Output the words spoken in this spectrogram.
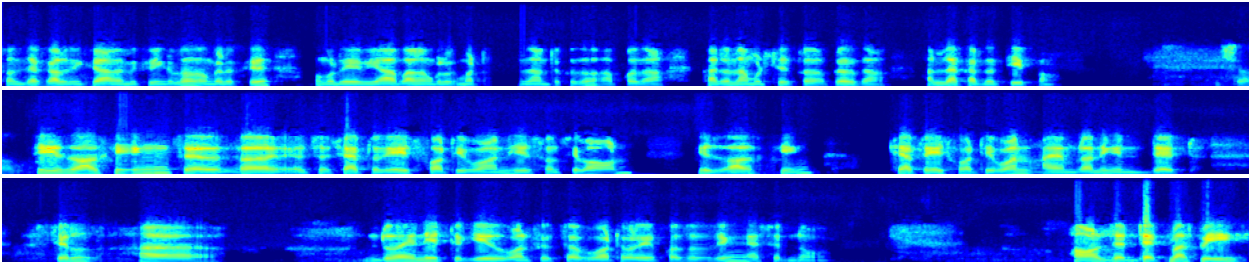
சொந்த காலம் நிக்க ஆரம்பிக்கிறீங்களோ உங்களுக்கு உங்களுடைய வியாபாரம் உங்களுக்கு மட்டும்தான் இருக்குதோ. அப்போதான் கடனை முடிச்ச பிறகுதான் நல்லா கடனை தீர்ப்பான். He is asking, uh, uh, chapter 841, he is from Ceylon. He is asking, chapter 841, I am running in debt. Still, uh, do I need to give one fifth of whatever I am possessing? I said, no. All the debt must be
